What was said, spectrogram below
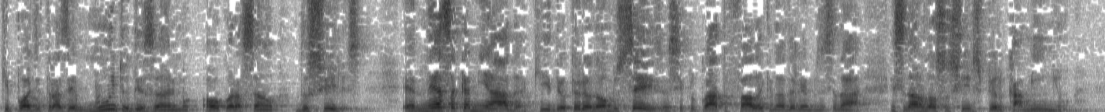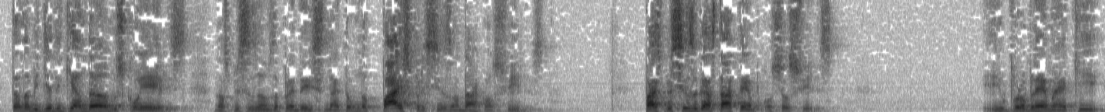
que pode trazer muito desânimo ao coração dos filhos. É nessa caminhada que Deuteronômio 6, versículo 4, fala que nós devemos ensinar. Ensinar os nossos filhos pelo caminho. Então, na medida em que andamos com eles, nós precisamos aprender a ensinar. Então, pais precisam andar com os filhos. Pais precisam gastar tempo com seus filhos. E o problema é que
